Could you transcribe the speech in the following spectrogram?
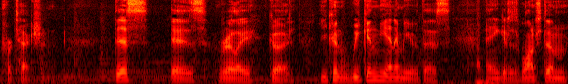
protection. This is really good. You can weaken the enemy with this, and you can just watch them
